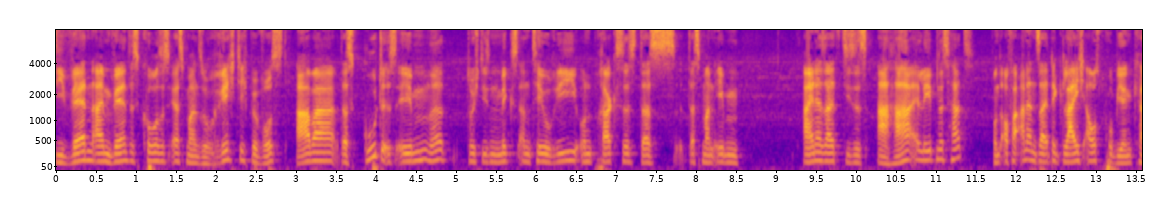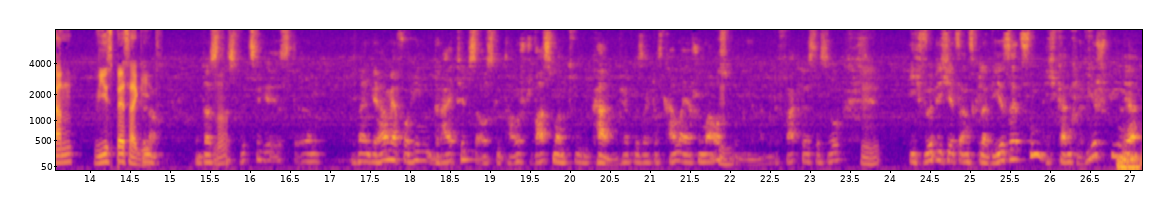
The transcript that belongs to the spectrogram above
die werden einem während des Kurses erstmal so richtig bewusst, aber das Gute ist eben, ne, durch diesen Mix an Theorie und Praxis, dass, dass man eben einerseits dieses Aha-Erlebnis hat und auf der anderen Seite gleich ausprobieren kann, wie es besser geht. Genau. Und das, ja. das Witzige ist, ähm, ich meine, wir haben ja vorhin drei Tipps ausgetauscht, was man tun kann. Ich habe gesagt, das kann man ja schon mal mhm. ausprobieren. Mhm. Aber de facto ist das so, mhm. ich würde dich jetzt ans Klavier setzen, ich kann Klavier spielen, ja.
